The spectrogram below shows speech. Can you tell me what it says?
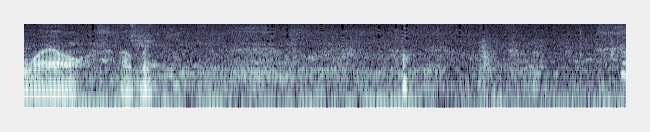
Wow, lovely. The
